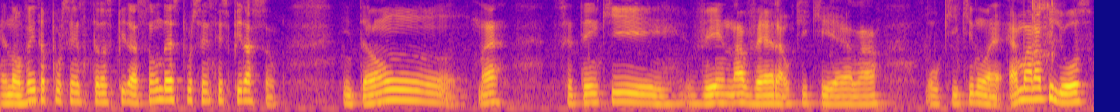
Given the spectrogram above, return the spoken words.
é 90% transpiração, 10% inspiração. Então, né, você tem que ver na Vera o que, que é lá, o que, que não é. É maravilhoso,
